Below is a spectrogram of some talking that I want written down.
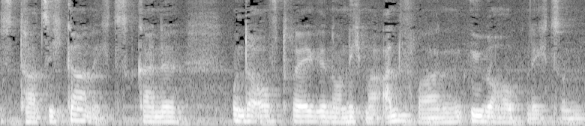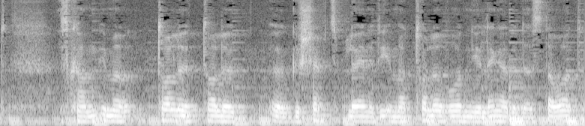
Es tat sich gar nichts. Keine Unteraufträge, noch nicht mal Anfragen, überhaupt nichts. Und es kamen immer tolle, tolle äh, Geschäftspläne, die immer toller wurden, je länger das dauerte.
